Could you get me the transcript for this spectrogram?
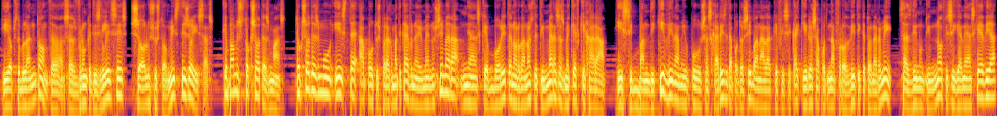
Οι όψει των πλανητών θα σας βρουν και τις λύσεις σε όλους τους τομείς της ζωής σας. Και πάμε στους τοξότες μας. Τοξότες μου, είστε από τους πραγματικά ευνοημένους σήμερα, μιας και μπορείτε να οργανώσετε τη μέρα σας με κέφι και χαρά. Η συμπαντική δύναμη που σας χαρίζεται από το σύμπαν, αλλά και φυσικά κυρίως από την Αφροδίτη και τον Ερμή, σας δίνουν την όθηση για νέα σχέδια,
